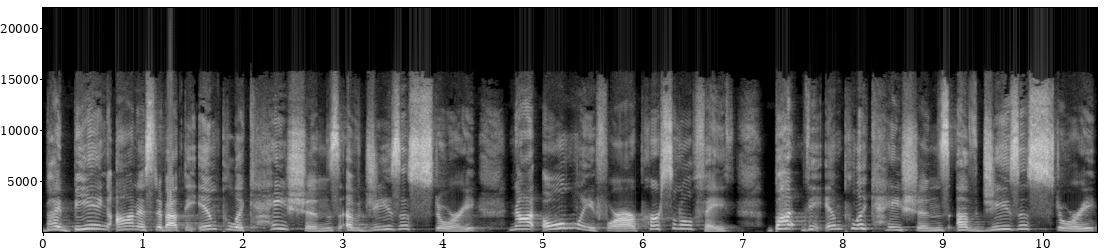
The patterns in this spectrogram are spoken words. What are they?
by being honest about the implications of Jesus' story, not only for our personal faith, but the implications of Jesus' story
